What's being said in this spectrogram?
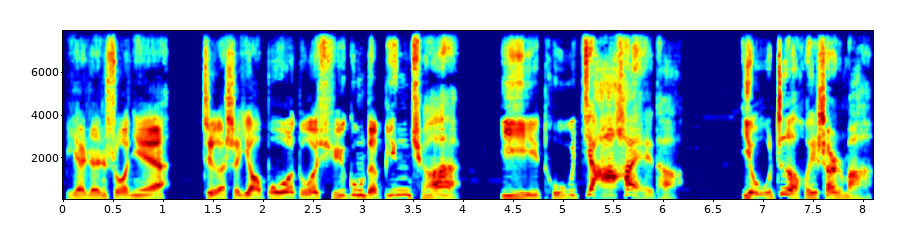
别人说您这是要剥夺徐公的兵权，意图加害他，有这回事吗？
